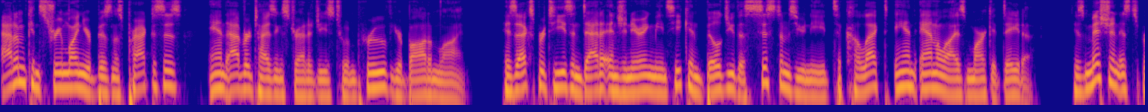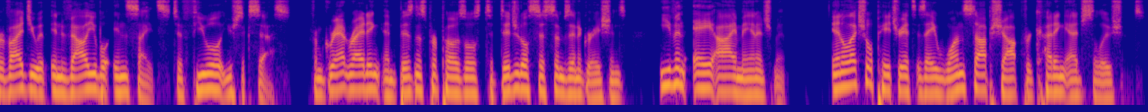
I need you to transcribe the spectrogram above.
Adam can streamline your business practices and advertising strategies to improve your bottom line. His expertise in data engineering means he can build you the systems you need to collect and analyze market data. His mission is to provide you with invaluable insights to fuel your success. From grant writing and business proposals to digital systems integrations, even AI management. Intellectual Patriots is a one stop shop for cutting edge solutions.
